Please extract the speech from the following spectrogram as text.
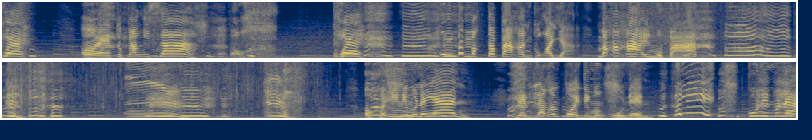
Pwe! O, eto pang isa. Oh, Pwe! Kung tapak-tapakan ko kaya, makakain mo pa? O, kainin mo na yan. Yan lang ang pwede mong kunin. Dali! Kunin mo na!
